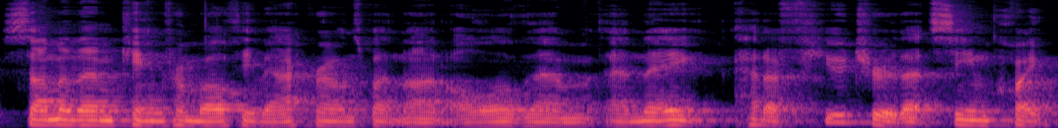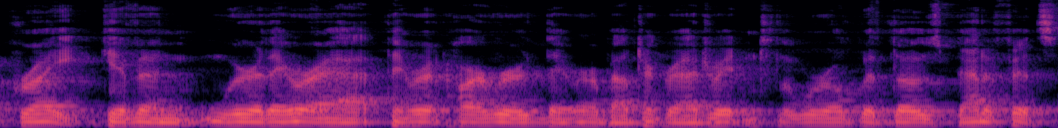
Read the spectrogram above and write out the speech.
Some of them came from wealthy backgrounds, but not all of them. And they had a future that seemed quite bright given where they were at. They were at Harvard. They were about to graduate into the world with those benefits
